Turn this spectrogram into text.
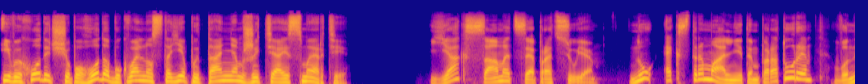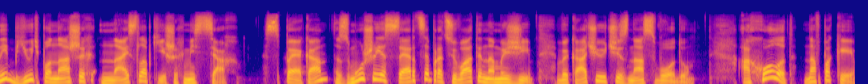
І виходить, що погода буквально стає питанням життя і смерті. Як саме це працює? Ну, екстремальні температури вони б'ють по наших найслабкіших місцях. Спека змушує серце працювати на межі, викачуючи з нас воду. А холод, навпаки,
